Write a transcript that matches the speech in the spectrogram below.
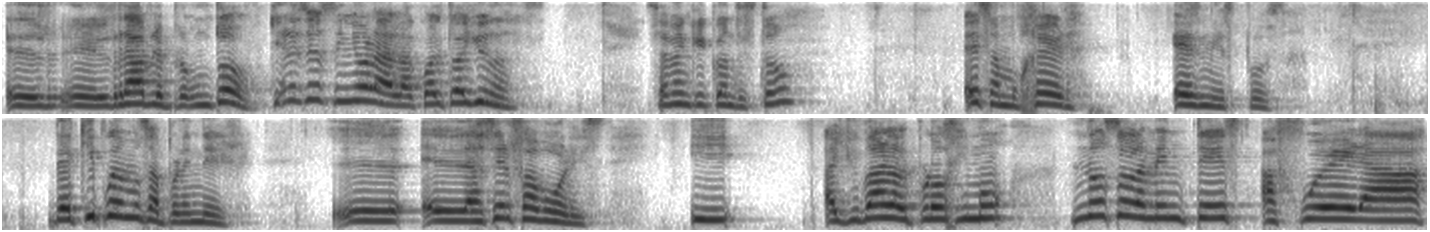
el, el rab le preguntó, ¿quién es esa señora a la cual tú ayudas? ¿Saben qué contestó? Esa mujer es mi esposa. De aquí podemos aprender el, el hacer favores y ayudar al prójimo no solamente es afuera,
